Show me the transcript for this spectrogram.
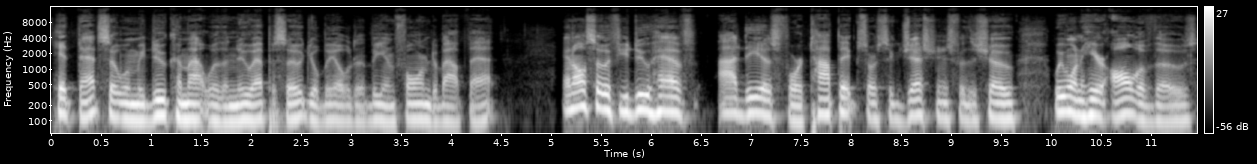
hit that so when we do come out with a new episode, you'll be able to be informed about that. And also, if you do have ideas for topics or suggestions for the show, we want to hear all of those.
